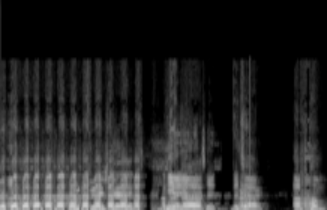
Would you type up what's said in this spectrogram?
We finished ads? I'm yeah, not- yeah, that's it. That's Okay. Um,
